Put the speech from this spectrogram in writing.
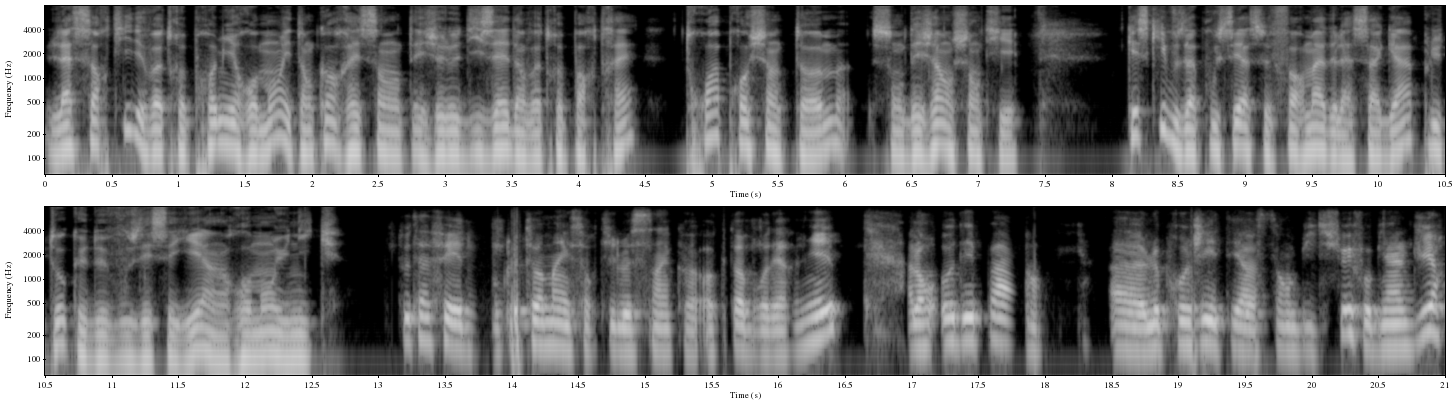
La sortie de votre premier roman est encore récente et je le disais dans votre portrait, trois prochains tomes sont déjà en chantier. Qu'est-ce qui vous a poussé à ce format de la saga plutôt que de vous essayer à un roman unique? Tout à fait. Donc, le tome 1 est sorti le 5 octobre dernier. Alors au départ, euh, le projet était assez ambitieux, il faut bien le dire.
